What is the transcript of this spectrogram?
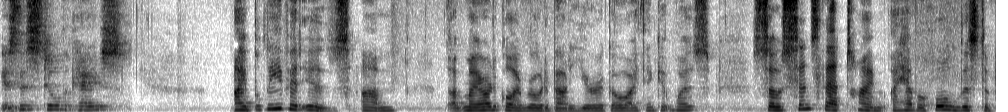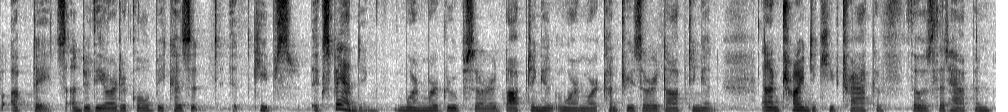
Is this still the case? I believe it is. Um, uh, my article I wrote about a year ago, I think it was. So since that time, I have a whole list of updates under the article because it, it keeps expanding. More and more groups are adopting it, more and more countries are adopting it, and I'm trying to keep track of those that happen.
